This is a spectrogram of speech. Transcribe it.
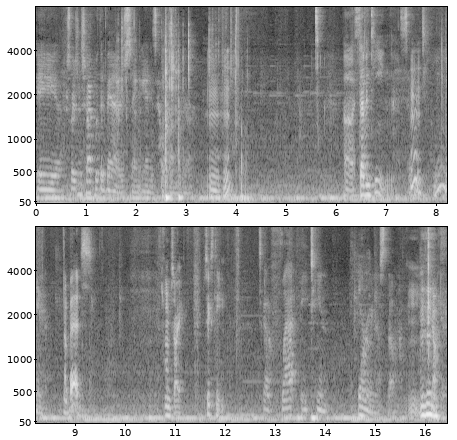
a persuasion check with advantage, saying Annie's helping her. Mm-hmm. Uh, 17. 17. Not bad. I'm sorry. 16. He's got a flat 18 orneriness, though. Mm. No, I'm kidding.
